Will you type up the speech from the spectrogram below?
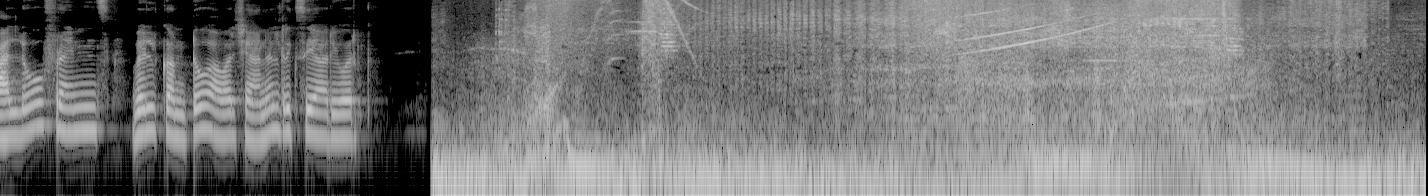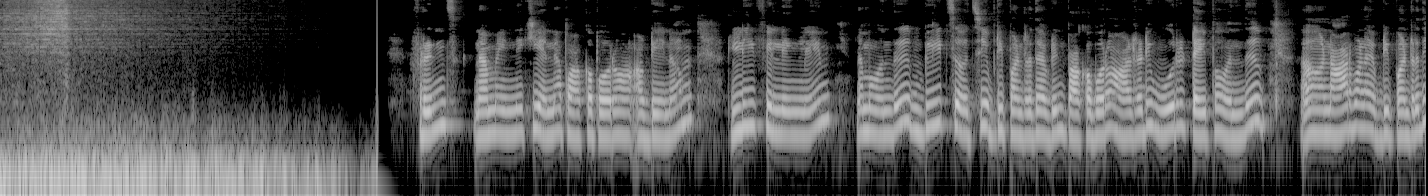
Hello friends, welcome to our channel Rixi Artwork. Friends நம்ம இன்றைக்கி என்ன பார்க்க போகிறோம் அப்படின்னா லீஃப் ஃபில்லிங்லேயும் நம்ம வந்து பீட்ஸை வச்சு எப்படி பண்ணுறது அப்படின்னு பார்க்க போகிறோம் ஆல்ரெடி ஒரு டைப்பை வந்து நார்மலாக எப்படி பண்ணுறது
